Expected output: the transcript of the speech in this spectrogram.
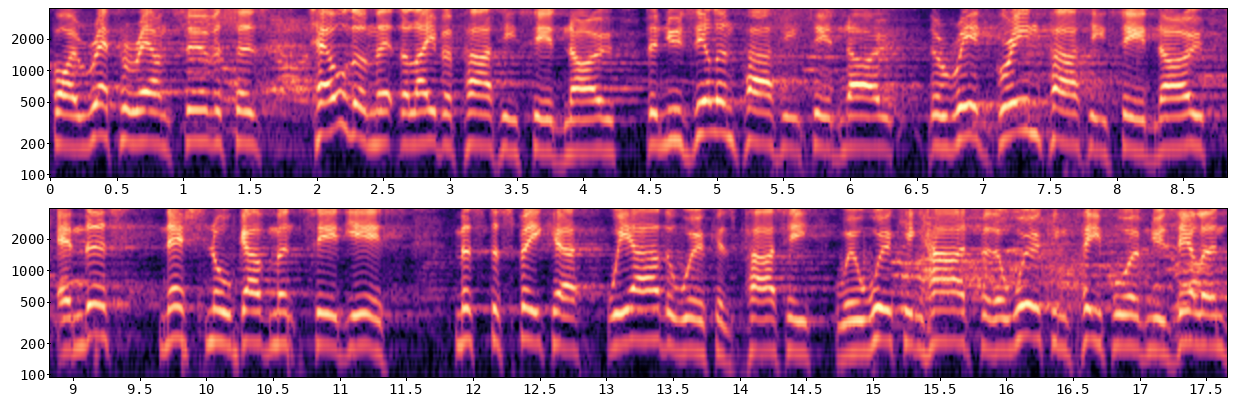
by wraparound services. Tell them that the Labour Party said no, the New Zealand Party said no, the Red Green Party said no, and this national government said yes. Mr Speaker, we are the Workers' Party. We're working hard for the working people of New Zealand,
